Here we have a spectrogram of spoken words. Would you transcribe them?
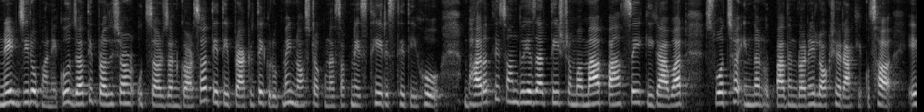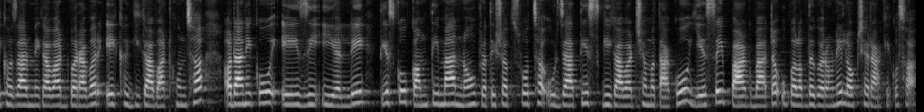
नेट जिरो भनेको जति प्रदूषण उत्सर्जन गर्छ त्यति प्राकृतिक रूपमै नष्ट हुन सक्ने स्थिर स्थिति हो। भारतले सन् दुई हजार तिससम्ममा पाँच सय गिगावाट स्वच्छ इन्धन उत्पादन गर्ने लक्ष्य राखेको छ। एक हजार मेगावाट बराबर एक गिगावाट हुन्छ। अडानीको एजिइएलले त्यसको कम्तीमा नौ प्रतिशत स्वच्छ ऊर्जा तिस गिगावाट मेगावाट क्षमताको यसै पार्कबाट उपलब्ध गराउने लक्ष्य राखेको छ।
